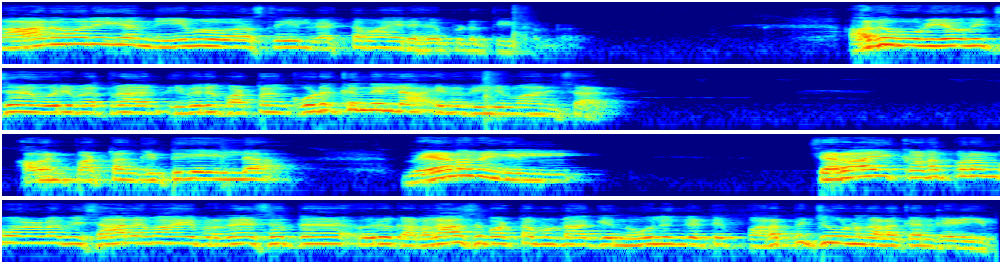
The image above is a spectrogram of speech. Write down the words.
കാനോനിക നിയമവ്യവസ്ഥയിൽ വ്യക്തമായി രേഖപ്പെടുത്തിയിട്ടുണ്ട്. അത് ഉപയോഗിച്ച് ഒരു മെത്രാൻ ഇവന് പട്ടം കൊടുക്കുന്നില്ല എന്ന് തീരുമാനിച്ചാൽ അവൻ പട്ടം കിട്ടുകയില്ല. വേണമെങ്കിൽ ചെറായി കടപ്പുറം പോലുള്ള വിശാലമായ പ്രദേശത്ത് ഒരു കടലാസ് പട്ടമുണ്ടാക്കി നൂലും കെട്ടി പറപ്പിച്ചുകൊണ്ട് നടക്കാൻ കഴിയും.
